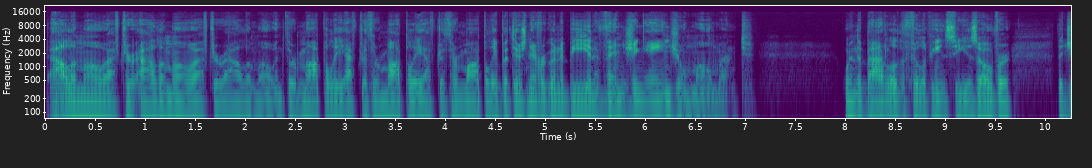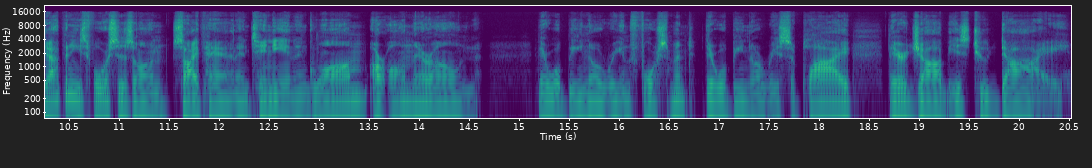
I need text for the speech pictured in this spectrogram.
Alamo after Alamo after Alamo and Thermopylae after Thermopylae after Thermopylae, but there's never going to be an avenging angel moment. When the Battle of the Philippine Sea is over, the Japanese forces on Saipan and Tinian and Guam are on their own. There will be no reinforcement, there will be no resupply. Their job is to die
